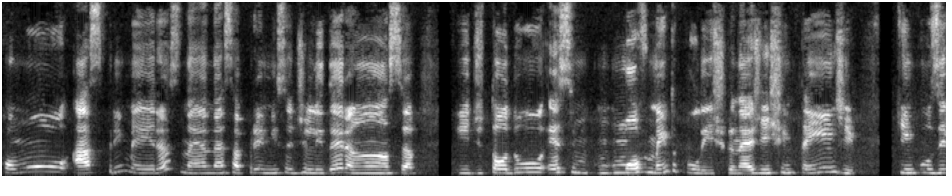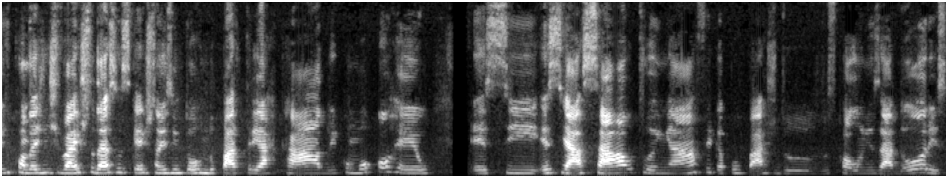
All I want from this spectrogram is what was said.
como as primeiras, né, nessa premissa de liderança e de todo esse movimento político, né? A gente entende que inclusive quando a gente vai estudar essas questões em torno do patriarcado e como ocorreu esse, esse assalto em África por parte do, dos colonizadores,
